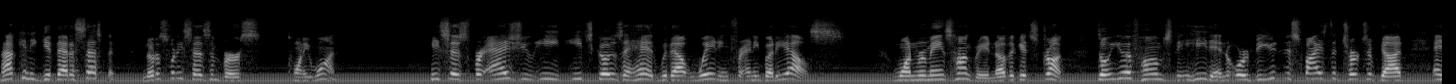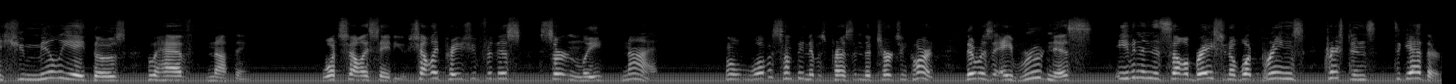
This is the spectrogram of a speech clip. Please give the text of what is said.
How can he give that assessment? Notice what he says in verse 21. He says, For as you eat, each goes ahead without waiting for anybody else. One remains hungry, another gets drunk. Don't you have homes to eat in, or do you despise the church of God and humiliate those who have nothing? What shall I say to you? Shall I praise you for this? Certainly not. Well, what was something that was present in the church in Corinth? There was a rudeness, even in the celebration of what brings Christians together.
